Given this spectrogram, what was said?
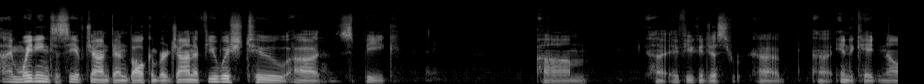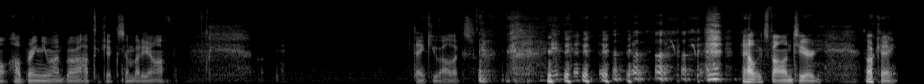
I'm waiting to see if John Ben Valkenberg, John, if you wish to uh, speak, um, uh, if you could just uh, uh, indicate, and I'll, I'll bring you on, but I'll have to kick somebody off. Thank you, Alex. Alex volunteered. Okay.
